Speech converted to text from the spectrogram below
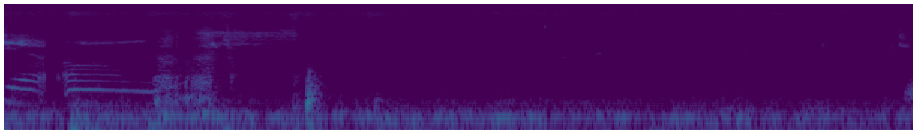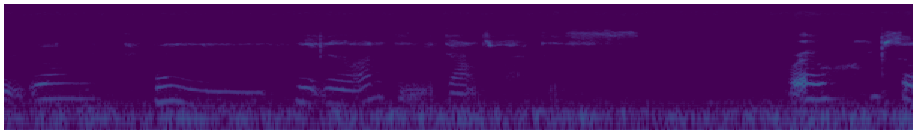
Yeah, um. Dude, um. mm, Wait, no, I don't think McDonald's will have this. Bro, I'm so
